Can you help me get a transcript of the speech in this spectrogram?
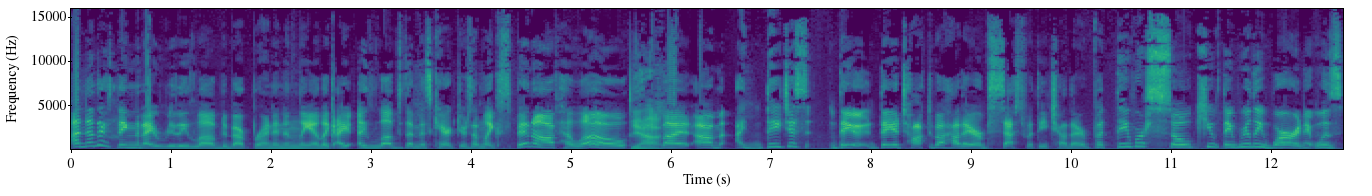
another thing that I really loved about Brennan and Leah, like I, I loved them as characters. I'm like spin off, hello. Yeah. But um, I, they just they they had talked about how they are obsessed with each other, but they were so cute. They really were, and it was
